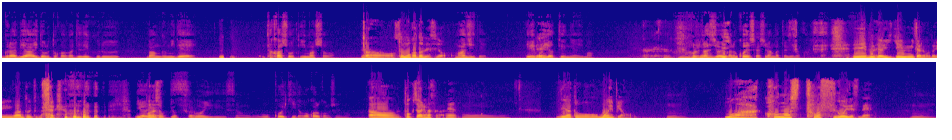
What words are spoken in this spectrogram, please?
グラビアアイドルとかが出てくる番組で、うん高翔って言いましたわ。ああ、その方ですよ。マジで？え ?AV やってんねや、今。俺ラジオやから声しか知らんかったけど。AV が意見みたいなこと言わんといてください。い立や派いやな職業ですすごいですよ。声聞いたらわかるかもしれんない。ああ、特徴ありますからね。うん。で、あと、モエピョン。うん。もう、あーこの人はすごいですね。うん。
